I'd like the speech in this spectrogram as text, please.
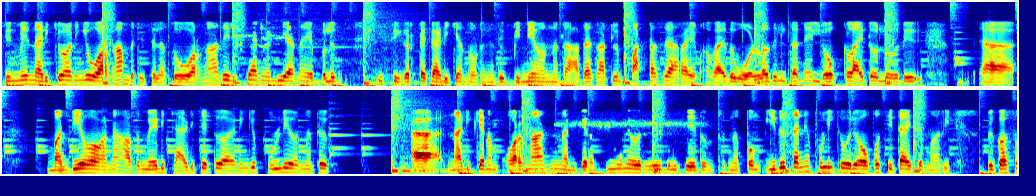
സിനിമയിൽ നടിക്കുവാണെങ്കിൽ ഉറങ്ങാൻ പറ്റത്തില്ല. സോ ഉറങ്ങാതിരിക്കാൻ വേണ്ടിയാണ് എപ്പോഴും ഈ സിഗരറ്റൊക്കെ അടിക്കാൻ തുടങ്ങിയത്. പിന്നെ വന്നിട്ട് അതേക്കാട്ടിലും പട്ടച്ചാറായും അതായത് ഉള്ളതിൽ തന്നെ ലോക്കലായിട്ടുള്ള ഒരു മദ്യമാണ് അത് മേടിച്ച് അടിച്ചിട്ട് വേണമെങ്കിൽ പുള്ളി വന്നിട്ട് നടിക്കണം ഉറങ്ങാതെ നടിക്കണം ഇങ്ങനെ ഒരു രീതിയിൽ ചെയ്തുകൊണ്ടിരുന്നു അപ്പം ഇത് തന്നെ പുള്ളിക്ക് ഒരു ഓപ്പോസിറ്റ് ആയിട്ട് മാറി. ബിക്കോസ്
